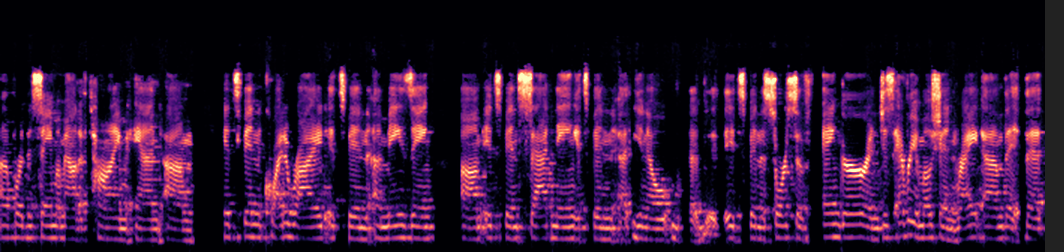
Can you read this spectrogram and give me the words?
uh, for the same amount of time. And um, it's been quite a ride. It's been amazing. Um, it's been saddening. It's been, uh, you know, uh, it's been a source of anger and just every emotion, right? Um, that that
